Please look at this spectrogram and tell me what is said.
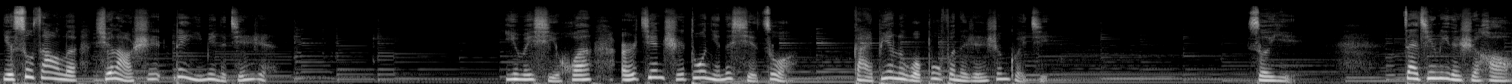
也塑造了学老师另一面的坚韧。因为喜欢而坚持多年的写作，改变了我部分的人生轨迹。所以，在经历的时候，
